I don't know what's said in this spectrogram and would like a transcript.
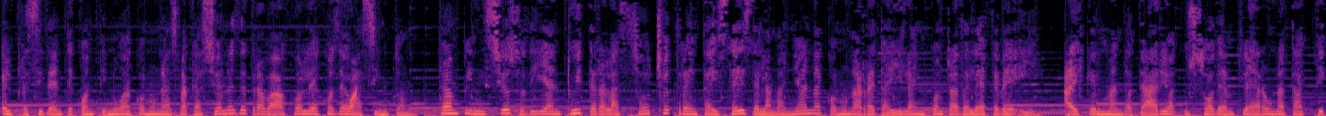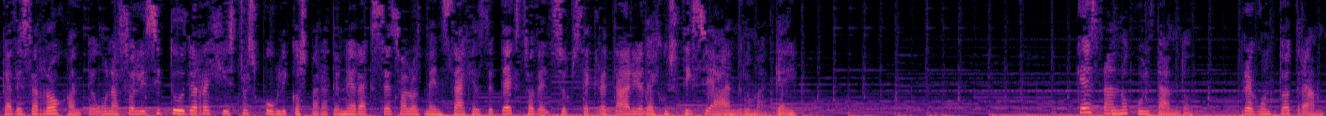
El presidente continúa con unas vacaciones de trabajo lejos de Washington. Trump inició su día en Twitter a las 8.36 de la mañana con una retaíla en contra del FBI, al que el mandatario acusó de emplear una táctica de cerrojo ante una solicitud de registros públicos para tener acceso a los mensajes de texto del subsecretario de Justicia Andrew McCabe. ¿Qué están ocultando? Preguntó Trump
